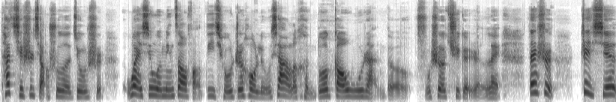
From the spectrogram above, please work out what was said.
它其实讲述的就是外星文明造访地球之后，留下了很多高污染的辐射去给人类。但是这些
